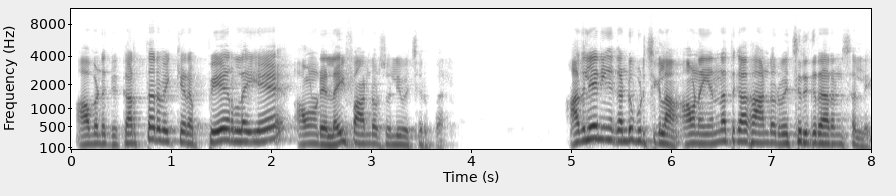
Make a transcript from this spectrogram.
அவனுக்கு கர்த்தர் வைக்கிற பேர்லையே அவனுடைய லைஃப் ஆண்டவர் சொல்லி வச்சுருப்பார். அதுலேயே நீங்கள் கண்டுபிடிச்சிக்கலாம். அவனை என்னத்துக்காக ஆண்டவர் வச்சிருக்கிறாருன்னு சொல்லி.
